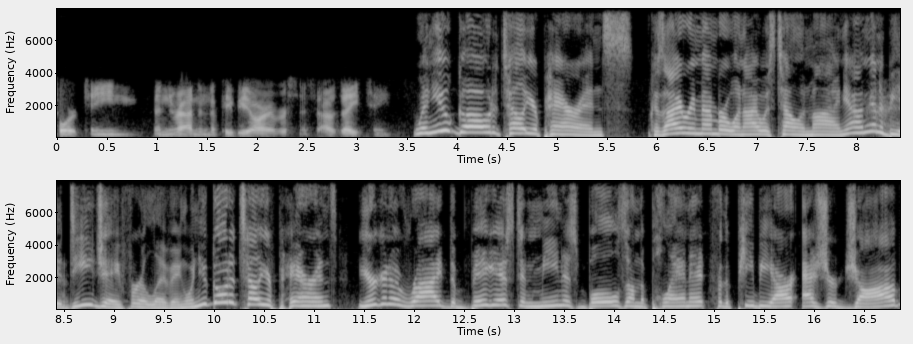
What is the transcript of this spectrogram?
14. Been riding the PBR ever since I was 18. When you go to tell your parents, because I remember when I was telling mine, yeah, I'm going to be a DJ for a living. When you go to tell your parents you're going to ride the biggest and meanest bulls on the planet for the PBR as your job,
